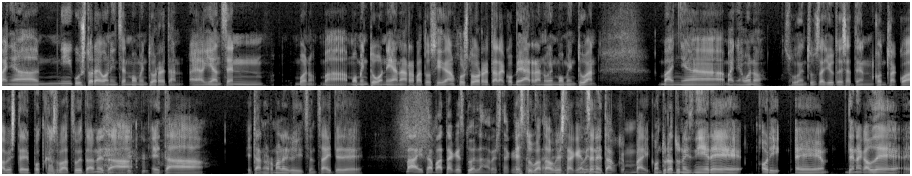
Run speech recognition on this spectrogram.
baina ni gustora egon nintzen momentu horretan. Eh, Agian zen, bueno, ba, momentu honean harrapatu zidan, justu horretarako beharra nuen momentuan, baina, baina bueno, zu entzun zaiut esaten kontrakoa beste podcast batzuetan, eta, eta, eta normal iruditzen zait, e, Bai, eta batak ez duela bestak ez du bat hau besteak entzen, eta bai, konturatu naiz ni ere, hori, e, denak gaude e,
